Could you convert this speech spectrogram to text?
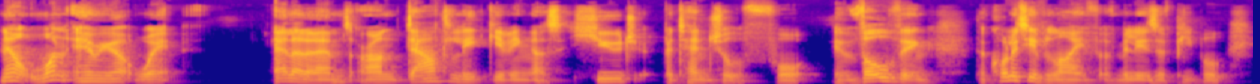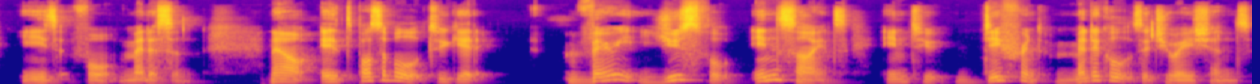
Now, one area where LLMs are undoubtedly giving us huge potential for evolving the quality of life of millions of people is for medicine. Now, it's possible to get very useful insights into different medical situations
